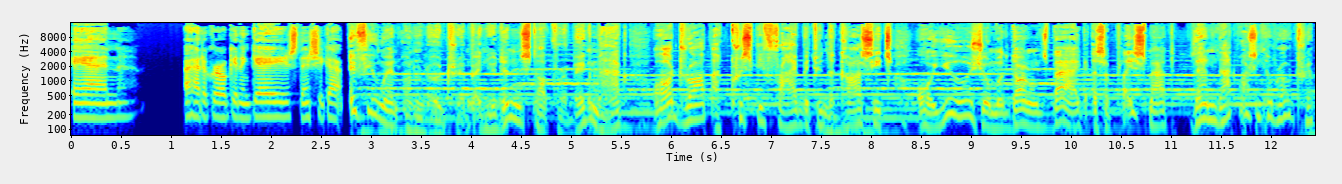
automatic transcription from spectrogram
and I had a girl get engaged. Then she got If you went on a road trip and you didn't stop for a Big Mac or drop a crispy fry between the car seats or use your McDonald's bag as a placemat, then that wasn't a road trip.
